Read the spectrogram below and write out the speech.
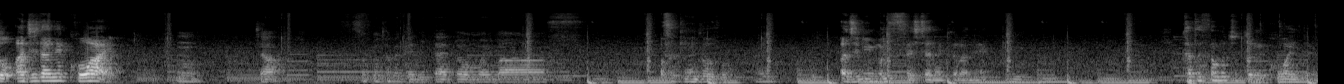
と味だね怖い。うん。じゃあ早速食べてみたいと思います。お先にどうぞ。はい。味見も一切してないからね。うん。硬さもちょっとね怖いんだよね。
